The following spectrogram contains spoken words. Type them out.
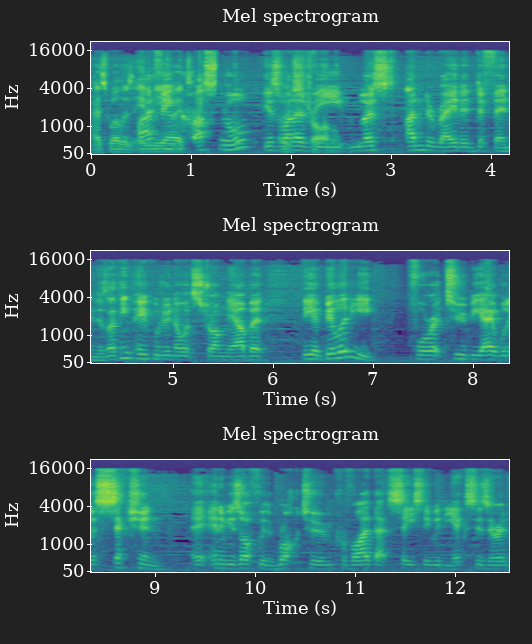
as well as I India. think Crustle is so one of strong. the most underrated defenders. I think people do know it's strong now, but the ability for it to be able to section enemies off with Rock Tomb, provide that CC with the X Scissor, and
